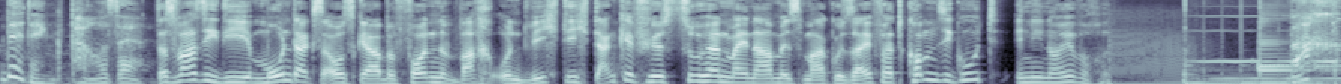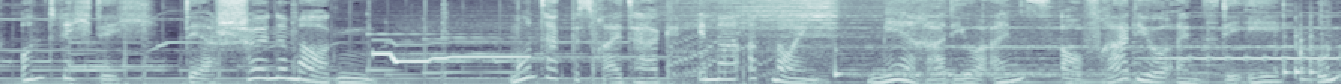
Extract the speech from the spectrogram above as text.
der Denkpause. Das war sie, die Montagsausgabe von Wach und Wichtig. Danke fürs Zuhören. Mein Name ist Marco Seifert. Kommen Sie gut in die neue Woche. Wach und Wichtig. Der schöne Morgen. Montag bis Freitag immer ab 9. Mehr Radio 1 auf radio1.de und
